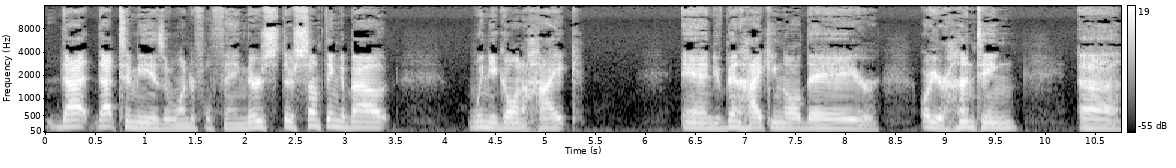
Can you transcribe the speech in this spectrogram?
that that to me is a wonderful thing. There's there's something about when you go on a hike and you've been hiking all day or or you're hunting uh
